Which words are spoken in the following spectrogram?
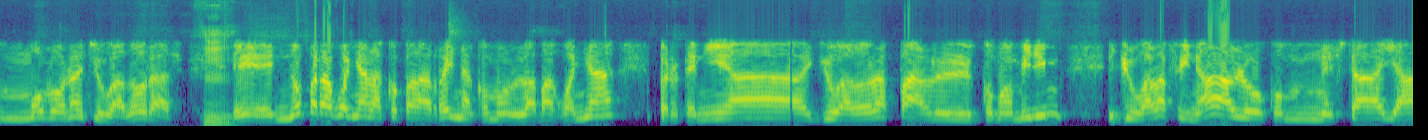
molt bones jugadores. Mm. Eh, no per a guanyar la Copa de la Reina com la va guanyar, però tenia jugadores per, com a mínim, jugar a la final o com estar ja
